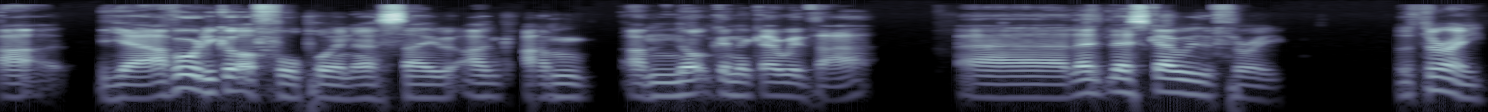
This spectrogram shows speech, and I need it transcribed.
Uh, yeah, I've already got a four pointer, so I'm I'm I'm not going to go with that. Uh, let let's go with the three The three.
